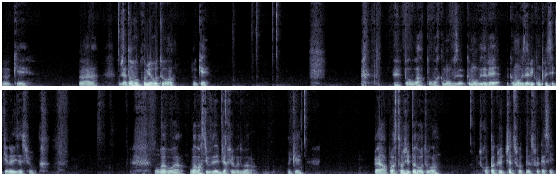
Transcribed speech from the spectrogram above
Ok. Voilà. J'attends vos premiers retours, hein. Ok pour voir, pour voir comment, vous, comment, vous avez, comment vous avez compris cette canalisation. On va voir. On va voir si vous avez bien fait votre devoir. Ok Alors, pour l'instant, j'ai pas de retour. Hein. Je crois pas que le chat soit, soit cassé.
